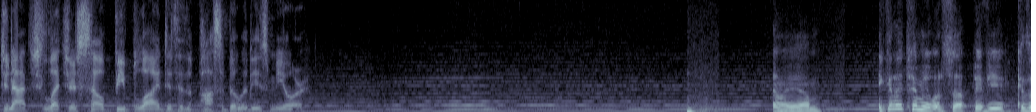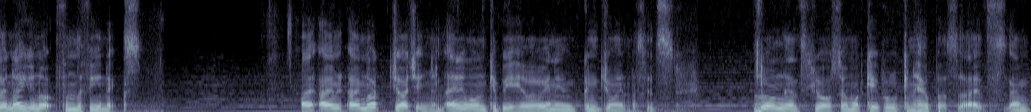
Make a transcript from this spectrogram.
Do not let yourself be blinded to the possibilities, Mior. Anyway, um, you gonna tell me what's up with you? Because I know you're not from the Phoenix. I, I'm I'm not judging. Anyone can be a hero. Anyone can join us. It's as long as you're somewhat capable can help us. I, I'm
